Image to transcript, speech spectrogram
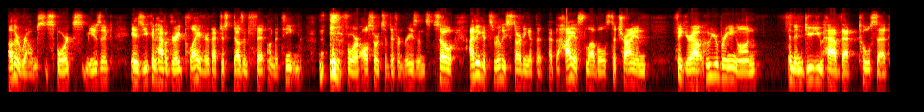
other realms, sports, music, is you can have a great player that just doesn't fit on the team for all sorts of different reasons. So I think it's really starting at the at the highest levels to try and figure out who you're bringing on, and then do you have that tool set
